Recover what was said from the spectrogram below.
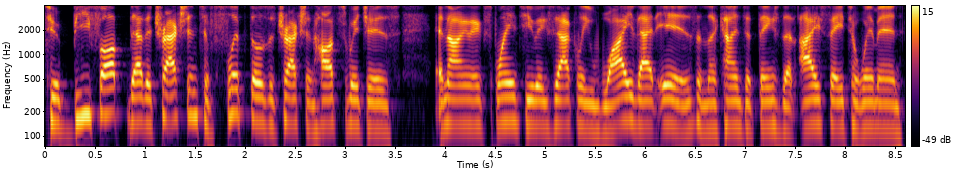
to beef up that attraction, to flip those attraction hot switches. And I'm going to explain to you exactly why that is and the kinds of things that I say to women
